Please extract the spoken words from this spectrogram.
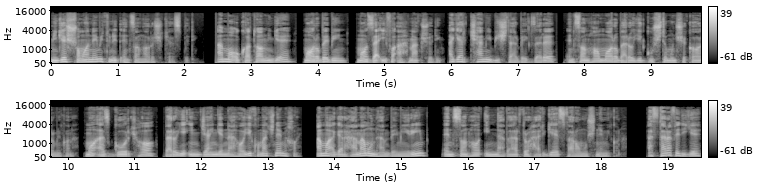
میگه شما نمی‌تونید انسانها رو شکست بدید. اما اوکاتا میگه ما رو ببین ما ضعیف و احمق شدیم. اگر کمی بیشتر بگذره انسانها ما رو برای گوشتمون شکار می‌کنن. ما از گرگ ها برای این جنگ نهایی کمک نمی‌خوایم. اما اگر هممون هم بمیریم انسانها این نبرد رو هرگز فراموش نمی‌کنن. از طرف دیگه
